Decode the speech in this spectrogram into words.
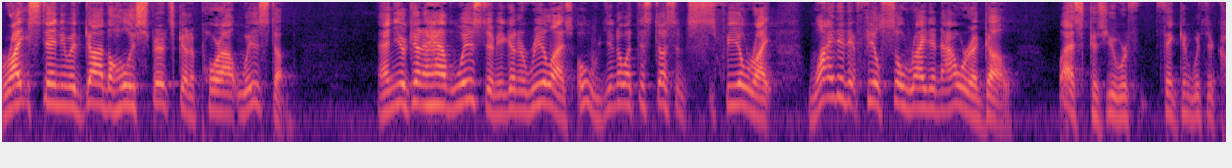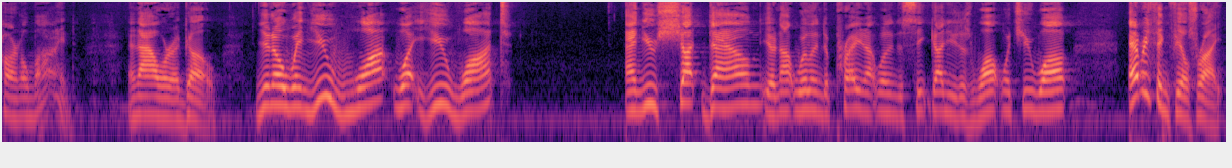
right standing with God, the Holy Spirit's going to pour out wisdom. And you're going to have wisdom. You're going to realize, oh, you know what? This doesn't feel right. Why did it feel so right an hour ago? Well, that's because you were thinking with your carnal mind an hour ago. You know, when you want what you want and you shut down, you're not willing to pray, you're not willing to seek God, you just want what you want, everything feels right.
